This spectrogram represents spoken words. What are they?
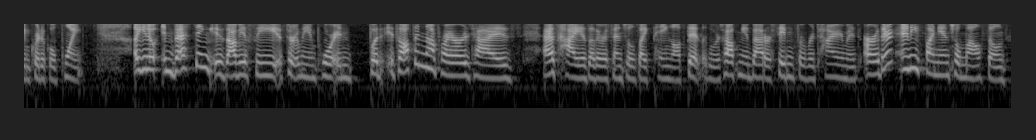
and critical point. Uh, you know, investing is obviously certainly important, but it's often not prioritized as high as other essentials like paying off debt, like we were talking about, or saving for retirement. Are there any financial milestones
